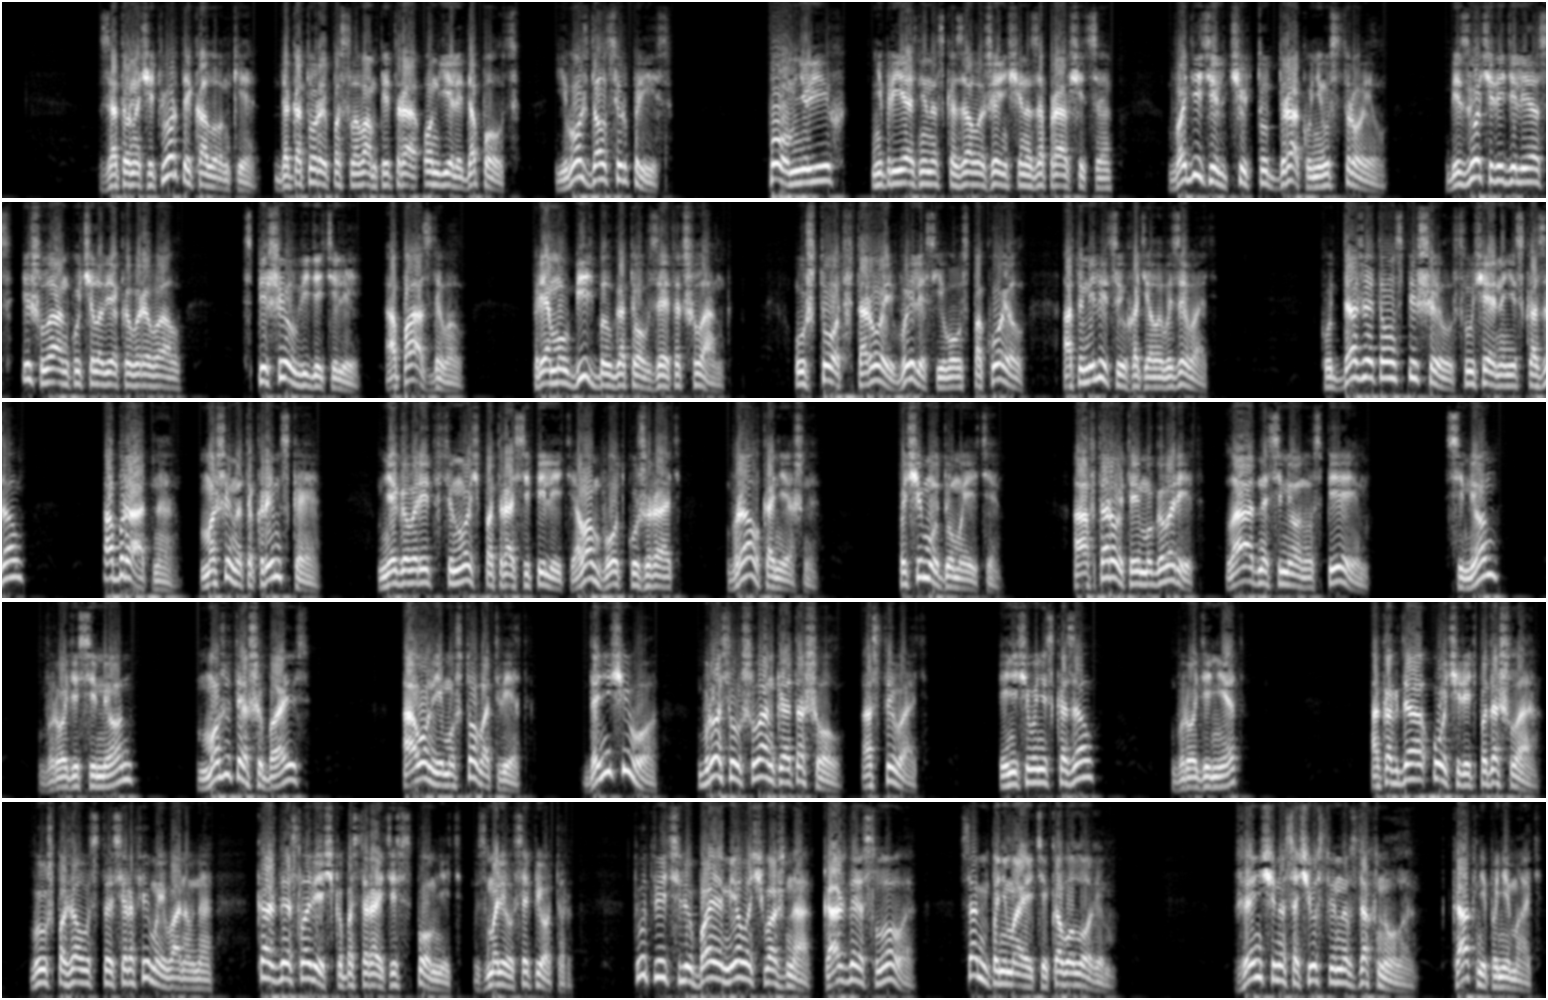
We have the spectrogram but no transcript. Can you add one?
Зато на четвертой колонке, до которой, по словам Петра, он еле дополз, его ждал сюрприз. «Помню их», — неприязненно сказала женщина-заправщица. «Водитель чуть тут драку не устроил. Без очереди лез и шланг у человека вырывал. Спешил, видите ли, опаздывал. Прямо убить был готов за этот шланг. Уж тот, второй, вылез, его успокоил, а то милицию хотела вызывать. Куда же это он спешил, случайно не сказал? Обратно, машина-то крымская. Мне, говорит, всю ночь по трассе пилить, а вам водку жрать. Врал, конечно. Почему, думаете? А второй-то ему говорит, ладно, Семен, успеем. Семен? Вроде Семен. Может, и ошибаюсь. А он ему что в ответ? Да ничего, бросил шланг и отошел, остывать. И ничего не сказал? Вроде нет. А когда очередь подошла, вы уж, пожалуйста, Серафима Ивановна, каждое словечко постарайтесь вспомнить, — взмолился Петр. Тут ведь любая мелочь важна, каждое слово. Сами понимаете, кого ловим. Женщина сочувственно вздохнула. Как не понимать?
